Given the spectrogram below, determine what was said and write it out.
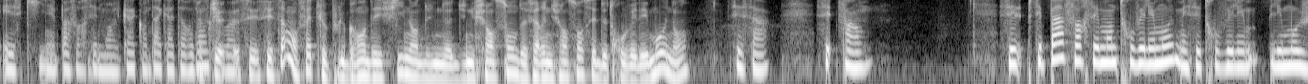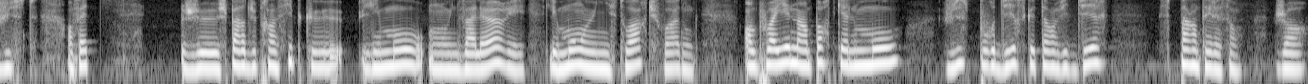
et ce qui n'est pas forcément le cas quand t'as 14 ans, Parce tu que c'est ça en fait le plus grand défi d'une chanson, de faire une chanson, c'est de trouver les mots, non? C'est ça. Enfin, c'est, c'est pas forcément de trouver les mots, mais c'est trouver les, les mots justes. En fait, je, je pars du principe que les mots ont une valeur et les mots ont une histoire, tu vois. Donc, employer n'importe quel mot juste pour dire ce que tu as envie de dire, c'est pas intéressant. Genre,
